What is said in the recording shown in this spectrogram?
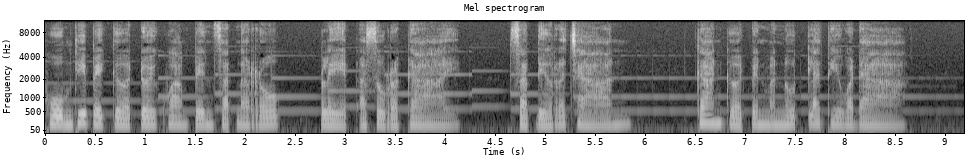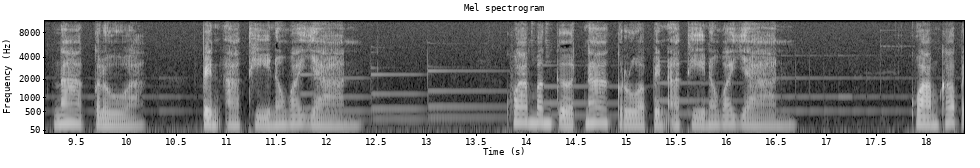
ภูมิที่ไปเกิดโดยความเป็นสัตว์นรก เปรตอสุรกาย สัตว์เดรัจฉาน การเกิดเป็นมนุษย์และเทวดา น่ากลัว เป็นอาทีนวายานความบังเกิดน่ากลัวเป็นอาทีนวายานความเข้าไป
